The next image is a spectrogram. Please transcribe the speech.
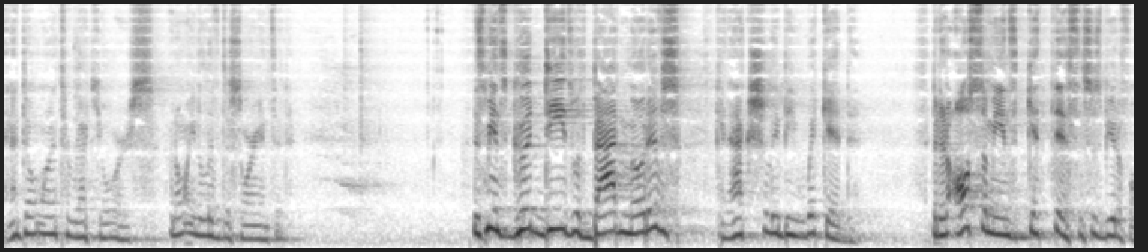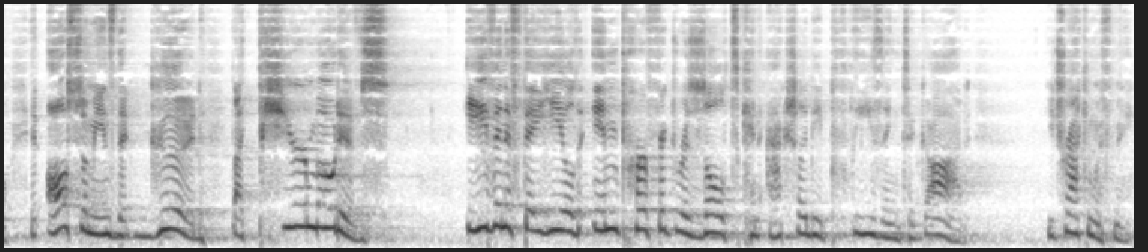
and I don't want it to wreck yours. I don't want you to live disoriented. This means good deeds with bad motives can actually be wicked. But it also means, get this, this is beautiful. It also means that good, like pure motives, even if they yield imperfect results, can actually be pleasing to God. You tracking with me?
